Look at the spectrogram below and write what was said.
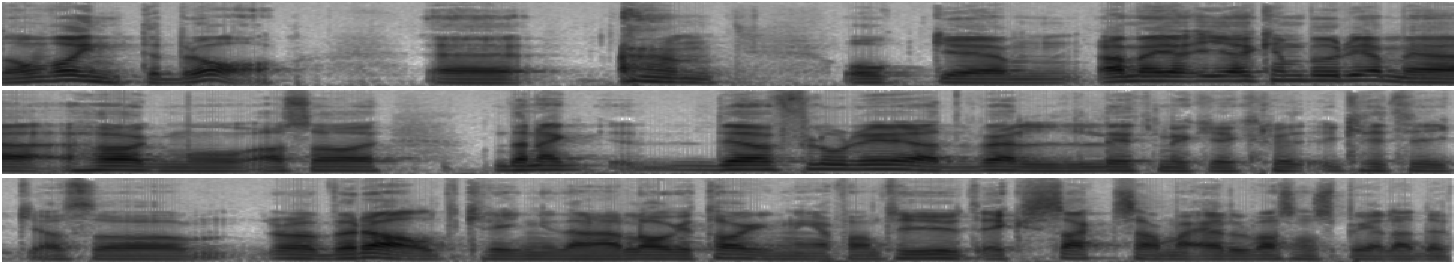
de var inte bra eh, Och, ehm, ja men jag, jag kan börja med Högmo, alltså den här, det har florerat väldigt mycket kri- kritik alltså överallt kring den här laguttagningen för han tog ju ut exakt samma elva som spelade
